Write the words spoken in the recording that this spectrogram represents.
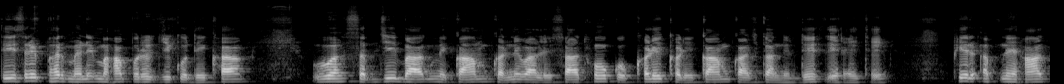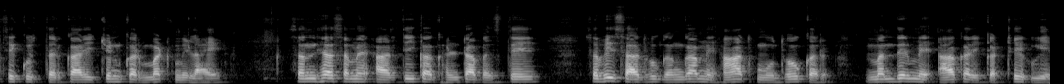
तीसरे पर मैंने महापुरुष जी को देखा। वह सब्ज़ी बाग में काम करने वाले साधुओं को खड़े खड़े काम काज का निर्देश दे रहे थे। फिर अपने हाथ से कुछ तरकारी चुनकर मठ में लाए संध्या समय आरती का घंटा बजते सभी साधु गंगा में हाथ मुँह धोकर मंदिर में आकर इकट्ठे हुए।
